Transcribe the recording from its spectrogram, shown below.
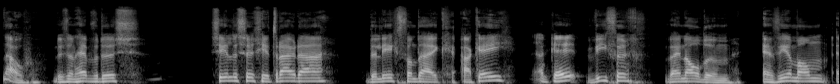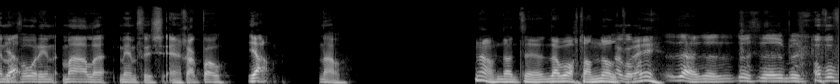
Nou, dus dan hebben we dus Sillissen, Geertruida, De Licht, Van Dijk, Ake. Oké, Wiever, Wijnaldum en Veerman. En Ja. dan voorin Malen, Memphis en Gakpo. ja. Nou, Nou, dat, eh, dat wordt dan 0-2. ja dus, eh, we- of, of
